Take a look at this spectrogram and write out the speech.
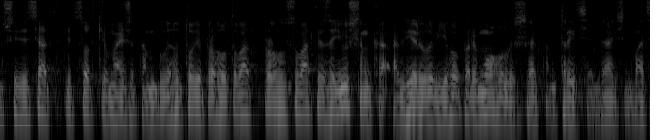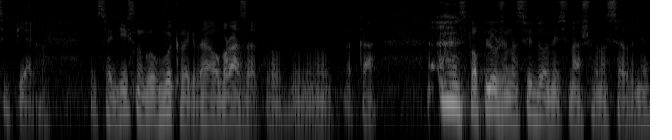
60% майже там були готові проголосувати, проголосувати за Ющенка, а вірили в його перемогу лише там 30 да, чи 25. То це дійсно був виклик, да, образа, то ну, така споплюжена свідомість нашого населення.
